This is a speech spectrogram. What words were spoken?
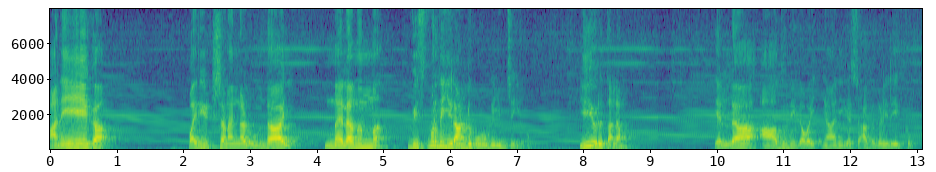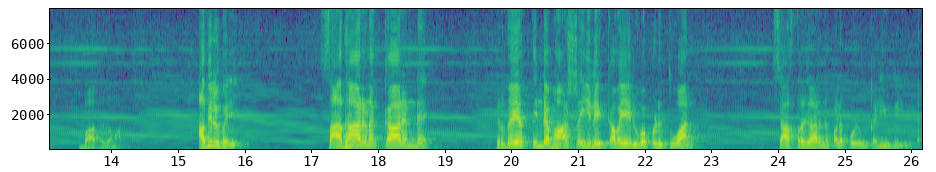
അനേക പരീക്ഷണങ്ങൾ ഉണ്ടായി നിലനിന്ന് വിസ്മൃതിയിലാണ്ടുപോവുകയും ചെയ്യുന്നു. ഈ ഒരു തലം എല്ലാ ആധുനിക വൈജ്ഞാനിക ശാഖകളിലേക്കും ബാധകമാണ്. അതിലുപരി സാധാരണക്കാരന്റെ ഹൃദയത്തിന്റെ ഭാഷയിലേക്ക് അവയെ രൂപപ്പെടുത്തുവാൻ ശാസ്ത്രകാരന് പലപ്പോഴും കഴിയുകയുമില്ല.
